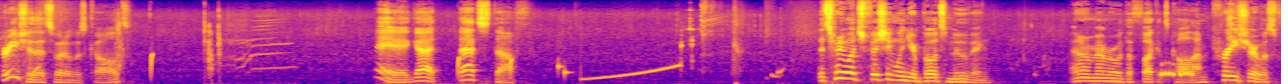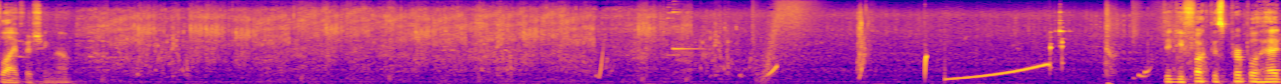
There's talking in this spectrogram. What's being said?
Pretty sure that's what it was called. Hey, I got that stuff. It's pretty much fishing when your boat's moving. I don't remember what the fuck it's called. I'm pretty sure it was fly fishing, though. Did you fuck this purple head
